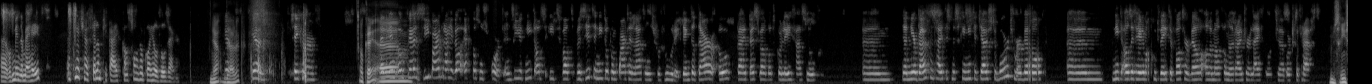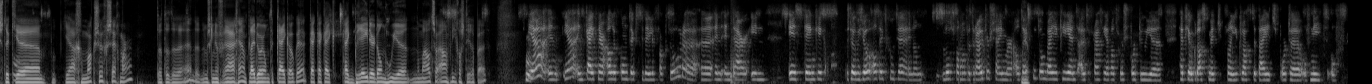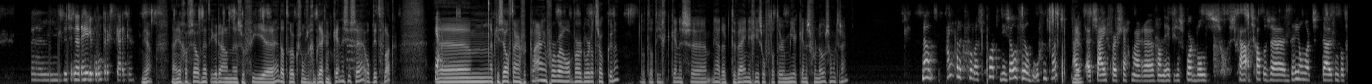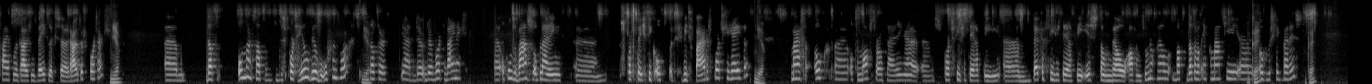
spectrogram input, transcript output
uh, wat minder mee heeft. Een keertje een filmpje kijken kan soms ook wel heel veel zeggen. Ja, duidelijk. Ja, zeker. Oké. Okay, en, en, ook uh, zie paardrijden wel echt als een sport. En zie het niet als iets wat. We zitten niet op een paard en laten ons vervoeren. Ik denk dat daar ook bij best wel wat collega's nog. Um, ja, neerbuigendheid is misschien niet het juiste woord, maar wel um, niet altijd helemaal goed weten wat er wel allemaal van een ruiterlijf wordt, uh, wordt gevraagd. Misschien een stukje ja gemakzucht, zeg maar. Dat, dat, uh, misschien een vraag, hè, een pleidooi om te kijken ook. Hè? Kijk, kijk, kijk, kijk breder dan hoe je normaal het zou aanvliegen als therapeut. Ja, en, ja, en kijk naar alle contextuele factoren. Uh, en, en daarin is denk ik sowieso altijd goed, hè, en dan los van of het ruiters zijn, maar altijd ja. goed om bij je cliënt uit te vragen, ja, wat voor sport doe je? Heb je ook last met, van je klachten bij het sporten of niet? Of, um, dus naar de hele context kijken. Ja, nou, je gaf zelf net eerder aan uh, Sophie uh, dat er ook soms een gebrek aan kennis is hè, op dit vlak. Ja. Um, heb je zelf daar een verklaring voor waar, waardoor dat zou kunnen? Dat, dat die kennis uh, ja, er te weinig is of dat er meer kennis voor nodig zou moeten zijn? Nou, eigenlijk voor een sport die zoveel beoefend wordt. Ja. Uit, uit, cijfers zeg maar, uh, van de Hippische Sportbond scha schatten ze 300.000 tot 500.000 wekelijks uh, ruitersporters. Ja. Um, dat ondanks dat de sport heel veel beoefend wordt, ja. dat er, ja, er, er wordt weinig uh, op onze basisopleiding sportspecifiek op het gebied van paardensport gegeven. Ja. Maar ook uh, op de masteropleidingen, uh, sportfysiotherapie, uh, bekkenfysiotherapie is dan wel af en toe nog wel wat, dat er wat informatie okay. over beschikbaar is. Okay.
